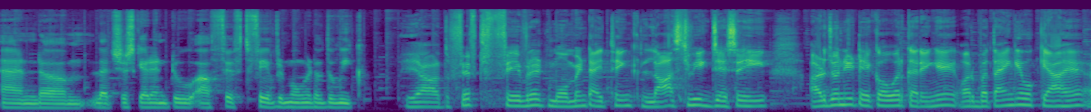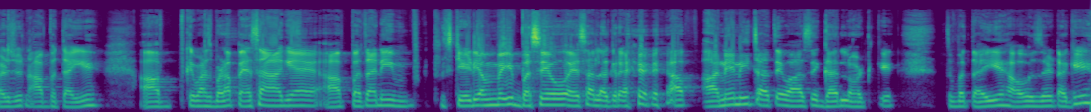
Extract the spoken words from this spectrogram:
And um, let's just get into our fifth favorite moment of the week. या the fifth favourite moment I think last week जैसे ही अर्जुन ही टेक ओवर करेंगे और बताएंगे वो क्या है अर्जुन आप बताइए आपके पास बड़ा पैसा आ गया है आप पता नहीं स्टेडियम में ही बसे हो ऐसा लग रहा है आप आने नहीं चाहते वहां से घर लौट के तो बताइए हाउ इज इट अगेन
